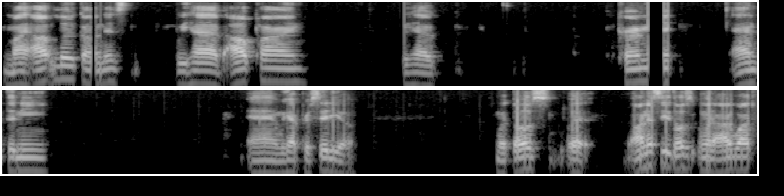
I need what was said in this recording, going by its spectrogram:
My outlook on this, we have Alpine, we have Kermit, Anthony, and we have Presidio. With those, honestly, those when I watched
